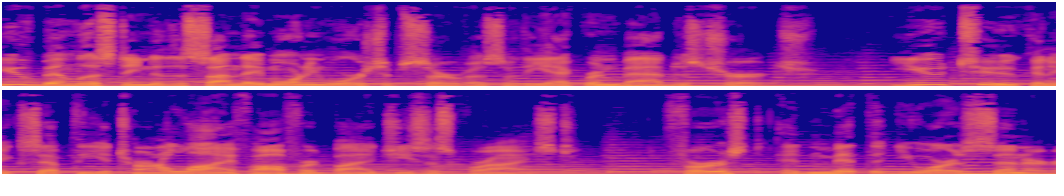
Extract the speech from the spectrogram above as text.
You've been listening to the Sunday morning worship service of the Ekron Baptist Church. You too can accept the eternal life offered by Jesus Christ. First, admit that you are a sinner.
